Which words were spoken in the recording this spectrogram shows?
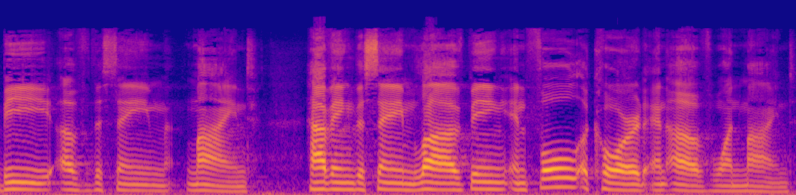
Be of the same mind, having the same love, being in full accord and of one mind.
